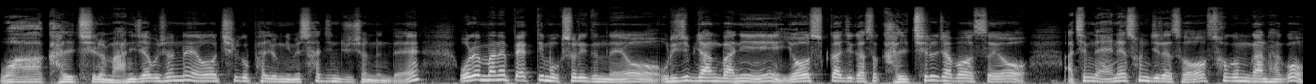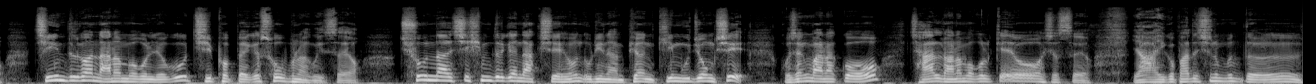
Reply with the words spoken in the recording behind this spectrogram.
와, 갈치를 많이 잡으셨네요. 7986님이 사진 주셨는데. 오랜만에 백디 목소리 듣네요. 우리 집 양반이 여수까지 가서 갈치를 잡아왔어요. 아침 내내 손질해서 소금 간하고 지인들과 나눠 먹으려고 지퍼백에 소분하고 있어요. 추운 날씨 힘들게 낚시해온 우리 남편 김우종 씨 고생 많았고 잘 나눠 먹을게요 하셨어요. 야, 이거 받으시는 분들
